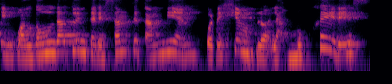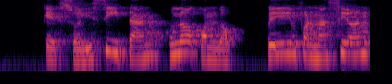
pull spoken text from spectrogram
en cuanto a un dato interesante también, por ejemplo, las mujeres que solicitan, uno cuando pide información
